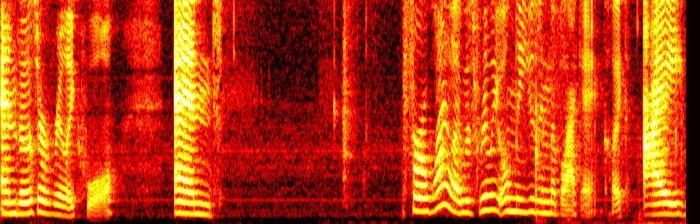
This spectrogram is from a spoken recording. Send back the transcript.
and those are really cool. And for a while, I was really only using the black ink. Like I,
